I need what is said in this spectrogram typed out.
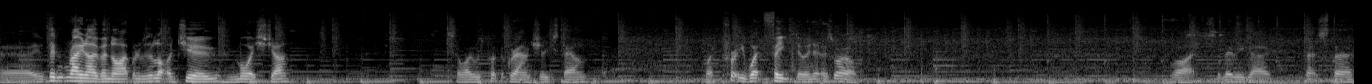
Uh, it didn't rain overnight, but there was a lot of dew and moisture, so I always put the ground sheets down. My pretty wet feet doing it as well. Right, so there we go. That's the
